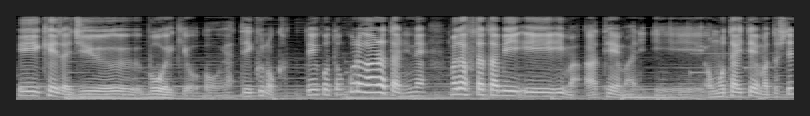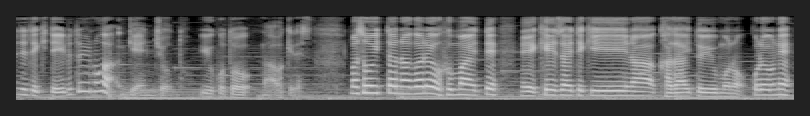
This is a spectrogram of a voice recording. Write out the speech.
えー、経済自由貿易をやっていくのかっていうこと、これが新たにね、また再び、今、テーマに重たいテーマとして出てきているというのが現状ということなわけです。まあ、そういった流れを踏まえて、えー、経済的な課題というもの、これをね、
